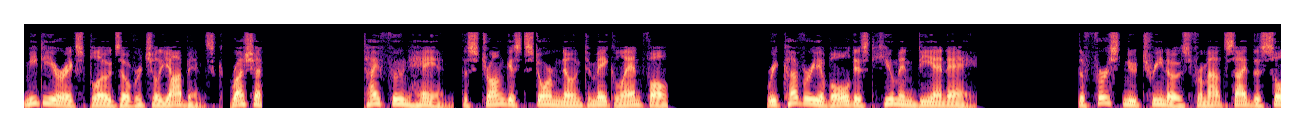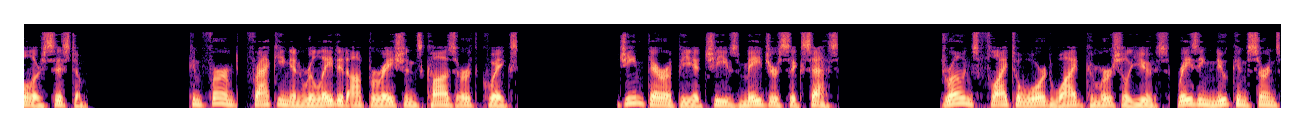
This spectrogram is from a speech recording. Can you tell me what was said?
Meteor explodes over Chelyabinsk, Russia. Typhoon Haiyan, the strongest storm known to make landfall. Recovery of oldest human DNA The first neutrinos from outside the Solar System Confirmed, fracking and related operations cause earthquakes. Gene therapy achieves major success. Drones fly toward wide commercial use, raising new concerns.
